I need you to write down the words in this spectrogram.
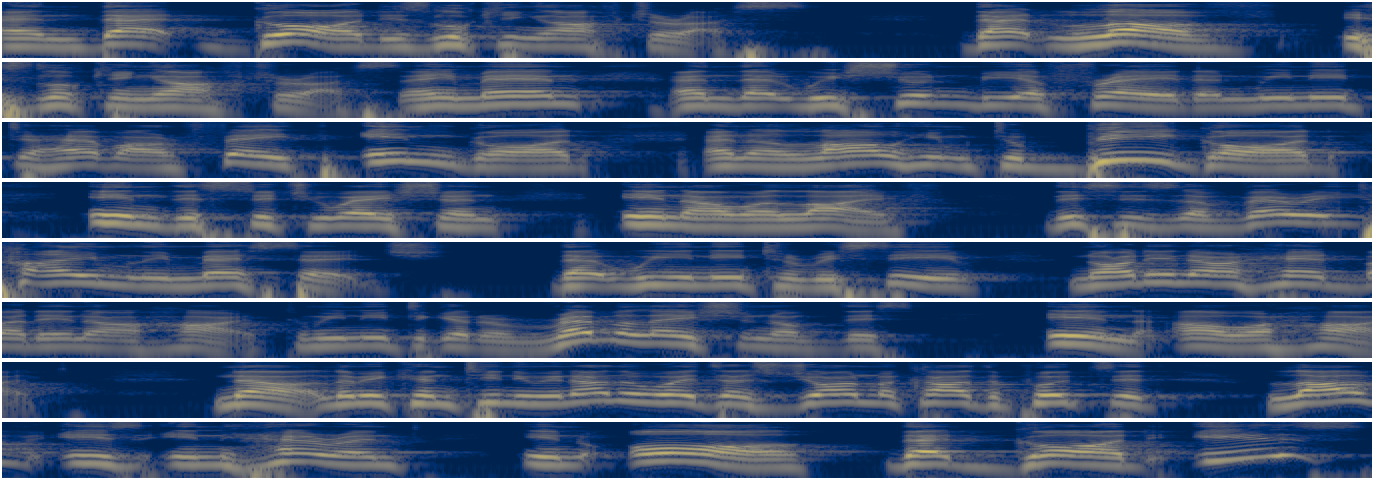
and that God is looking after us. That love is looking after us. Amen. And that we shouldn't be afraid and we need to have our faith in God and allow Him to be God in this situation in our life. This is a very timely message that we need to receive, not in our head, but in our heart. We need to get a revelation of this in our heart. Now, let me continue. In other words, as John MacArthur puts it, love is inherent in all that God is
